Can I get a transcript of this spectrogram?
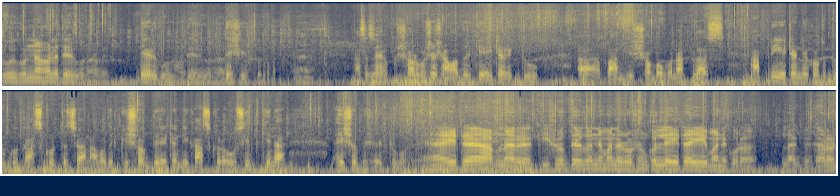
দুই গুণ না হলে দেড় গুণ হবে। দেড় গুণ হবে দেড় গুণ হবে। দেশি তুলনায়। আচ্ছা যাই হোক সর্বশেষ আমাদেরকে এটার একটু বাণিজ্যিক সম্ভাবনা প্লাস আপনি এটা নিয়ে কতটুকু কাজ করতে চান আমাদের কৃষকদের এটা নিয়ে কাজ করা উচিত কিনা এইসব বিষয়ে একটু বলেন। হ্যাঁ এটা আপনার কৃষকদের জন্য মানে রোশন করলে এটাই মানে করা লাগবে কারণ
